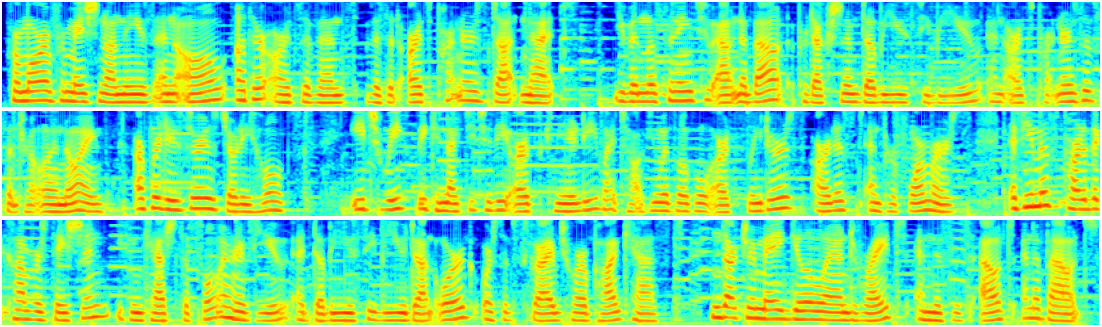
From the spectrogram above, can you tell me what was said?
For more information on these and all other arts events, visit artspartners.net. You've been listening to Out and About, a production of WCBU and Arts Partners of Central Illinois. Our producer is Jody Holtz. Each week, we connect you to the arts community by talking with local arts leaders, artists, and performers. If you missed part of the conversation, you can catch the full interview at WCBU.org or subscribe to our podcast. I'm Dr. Mae Gilliland Wright, and this is Out and About.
